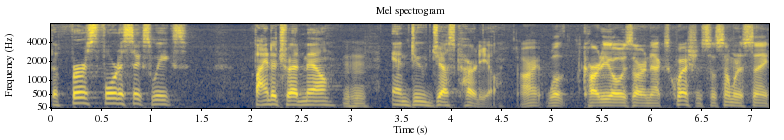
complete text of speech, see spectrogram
the first four to six weeks, find a treadmill Mm-hmm. And do just cardio. All right. Well, cardio is our next question. So someone is saying,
